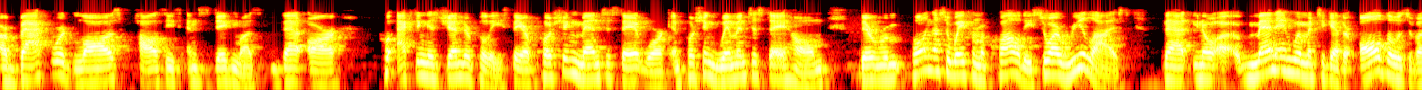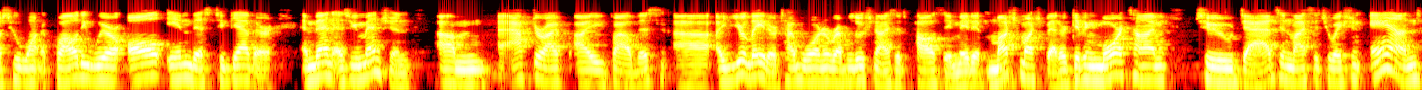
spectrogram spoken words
are backward laws, policies, and stigmas that are acting as gender police. They are pushing men to stay at work and pushing women to stay home. They're re- pulling us away from equality. So I realized that you know uh, men and women together, all those of us who want equality, we are all in this together. And then, as you mentioned, um, after I, I, filed this, uh, a year later, Time Warner revolutionized its policy, made it much, much better, giving more time to dads in my situation and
